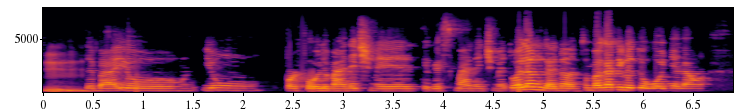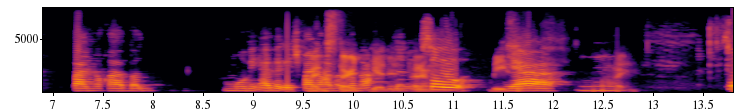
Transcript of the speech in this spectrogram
mm. 'di ba? Yung yung portfolio management, risk management. Walang ganon. Kumbaga, tinuturo niya lang paano ka bag moving average, paano ka mag ganun. So, basic. yeah. Mm. Okay. So,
